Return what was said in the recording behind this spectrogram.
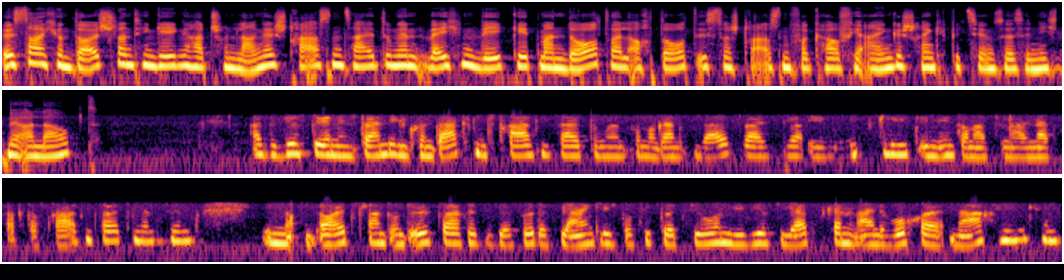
Österreich und Deutschland hingegen hat schon lange Straßenzeitungen. Welchen Weg geht man dort? Weil auch dort ist der Straßenverkauf hier eingeschränkt bzw. nicht mehr erlaubt. Also wir stehen in ständigen Kontakt mit Straßenzeitungen von der ganzen Welt, weil wir eben Mitglied im internationalen Netzwerk der Straßenzeitungen sind. In Deutschland und Österreich ist es ja so, dass wir eigentlich der Situation, wie wir sie jetzt kennen, eine Woche nachhinken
